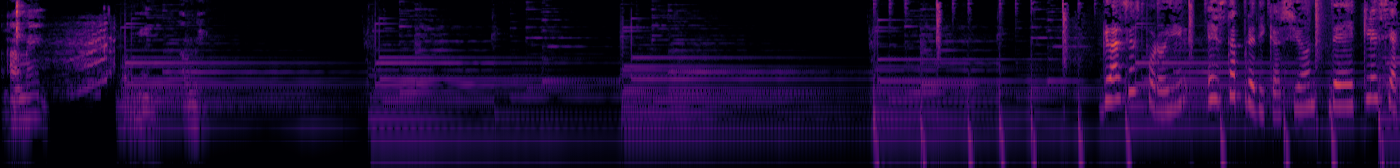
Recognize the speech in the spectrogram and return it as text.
Amén. Amén. Amén. Gracias por oír esta predicación de Eclesia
